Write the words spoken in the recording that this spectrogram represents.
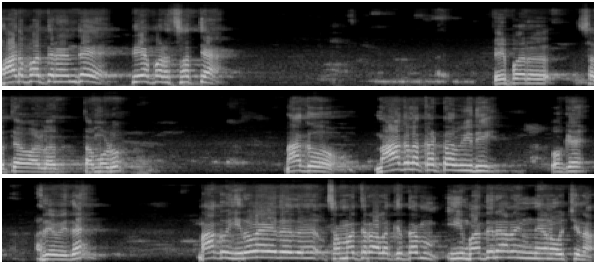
తాడిపత్రి అంటే పేపర్ సత్య. పేపర్ సత్య వాళ్ళ తమ్ముడు. నాకు నాగల కట్ట వీధి. ఓకే అదే వీధే. నాకు ఇరవై ఐదు సంవత్సరాల క్రితం ఈ మధ్యన నేను వచ్చిన.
